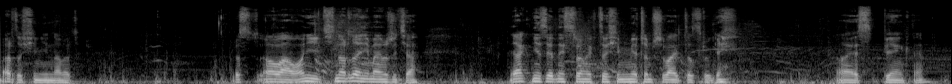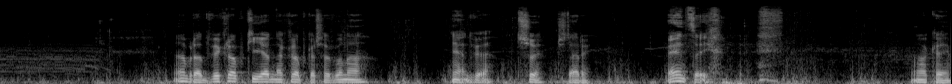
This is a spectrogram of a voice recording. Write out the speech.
Bardzo silni nawet. Po prostu, o wow, oni, ci Nordeni nie mają życia. Jak nie z jednej strony ktoś im mieczem przywali, to z drugiej. O, jest piękne. Dobra, dwie kropki, jedna kropka czerwona. Nie, dwie, trzy, cztery. Więcej. Okej.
